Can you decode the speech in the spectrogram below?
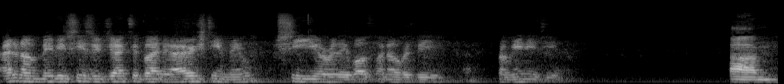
I don't know, maybe if she's rejected by the Irish team, they she or they both went over the Romanian team. um,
